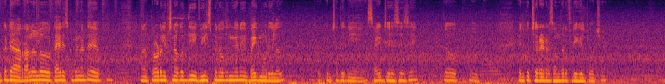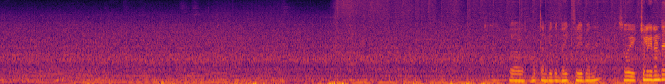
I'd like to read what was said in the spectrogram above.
ఇంకంటే ఆ రాళ్ళలో టైర్ వేసుకుపోయిందంటే త్రోడలు ఇచ్చిన కొద్దీ వీల్ స్పిన్ అవుతుంది కానీ బైక్ మోడగలదు. కొంచెం దీన్ని సైడ్ చేసేసి వెనుకొచ్చే రైడర్స్ అందరూ ఫ్రీగా వెళ్ళిపోవచ్చు. మొత్తానికి అయితే బైక్ ఫ్రీ అయిపోయింది. సో యాక్చువల్గా ఏంటంటే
